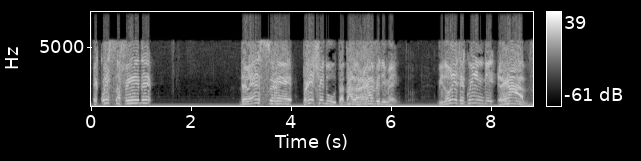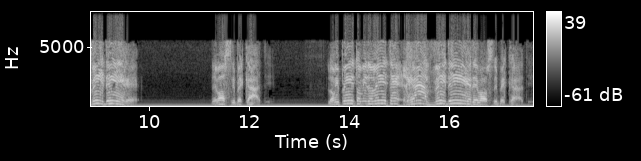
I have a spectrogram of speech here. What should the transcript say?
E questa fede deve essere preceduta dal ravvedimento. Vi dovete quindi ravvedere dei vostri peccati. Lo ripeto, vi dovete ravvedere dei vostri peccati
